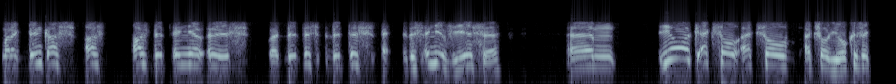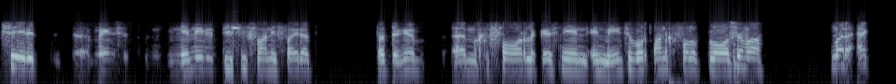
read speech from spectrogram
Maar ek dink as as as dit in jou is, dit is dit is dit is in jou wese. Ehm um, ja, ek, ek sal ek sal ek sal jok as ek sê dit uh, mense neem nie notisie van die feit dat dat dinge ehm um, gevaarlik is nie en en mense word aangeval op plase maar maar ek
